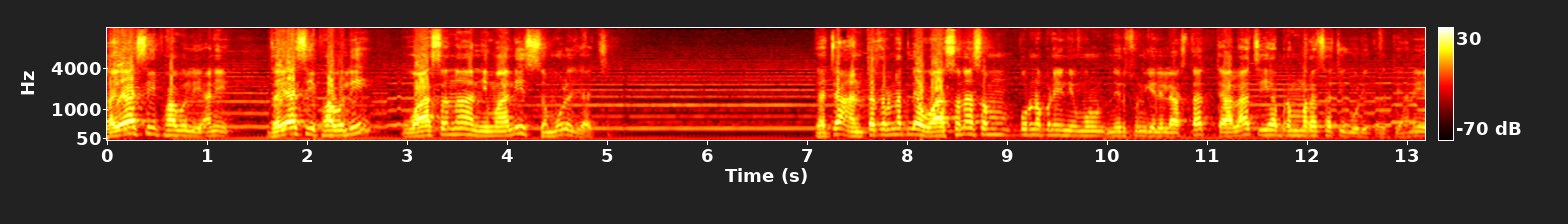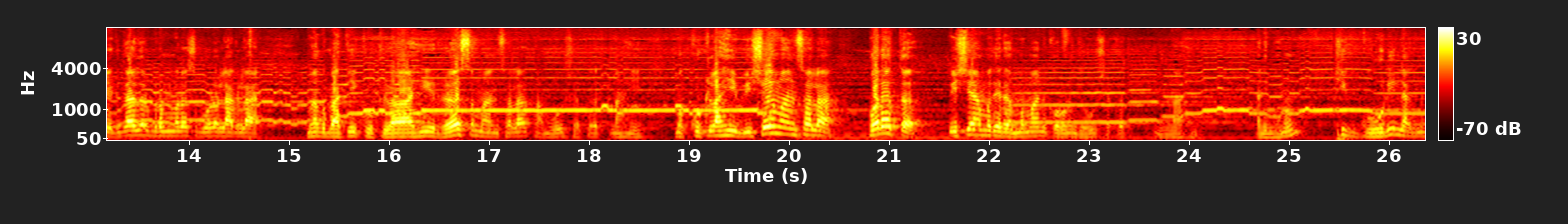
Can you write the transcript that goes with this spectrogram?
तयासी फावली आणि जयासी फावली वासना निमाली समूळ ज्याची. ज्याच्या अंतकरणातल्या वासना संपूर्णपणे निमून निरसून गेलेल्या असतात त्यालाच या ब्रह्मरसाची गोडी कळते. आणि एकदा जर ब्रह्मरस गोड लागला मग बाकी कुठलाही रस माणसाला थांबवू शकत नाही. मग कुठलाही विषय माणसाला परत विषयामध्ये रममान करून घेऊ शकत नाही आणि म्हणून ही गोडी लागणं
